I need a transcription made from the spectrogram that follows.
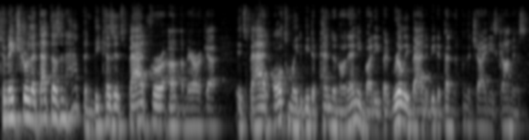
to make sure that that doesn't happen because it's bad for uh, America. It's bad ultimately to be dependent on anybody, but really bad to be dependent on the Chinese communists.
